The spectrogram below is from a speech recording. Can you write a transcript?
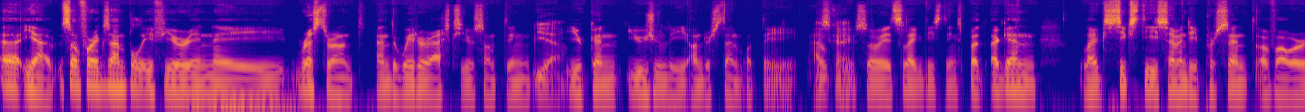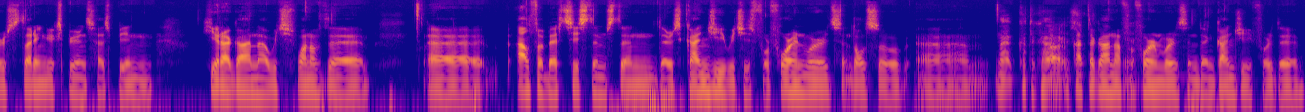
Uh, yeah. So, for example, if you're in a restaurant and the waiter asks you something, Yeah. you can usually understand what they ask Okay. you. So it's like these things. But again, like 60, 70% of our studying experience has been hiragana, which is one of the uh, alphabet systems. Then there's kanji, which is for foreign words, and also um, No, uh, katakana. is katakana for foreign words, and then kanji for the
